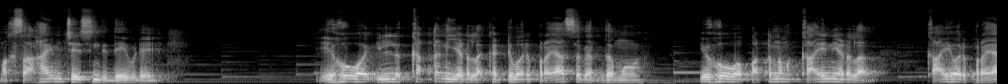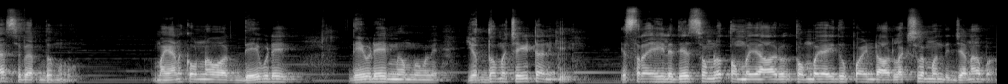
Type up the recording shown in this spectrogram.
మాకు సహాయం చేసింది దేవుడే. యెహోవ ఇల్లు కట్టని ఎడల కట్టివారి ప్రయాస వ్యర్థము. యెహోవ పట్టణం కాయని ఎడల కాయవారి ప్రయాస వ్యర్థము. మా వెనక ఉన్నవారు దేవుడే. దేవుడే మమ్మల్ని యుద్ధము చేయటానికి ఇస్రాయేల్ దేశంలో తొంభై ఆరు తొంభై ఐదు పాయింట్ ఆరు లక్షల మంది జనాభా.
